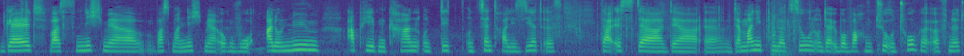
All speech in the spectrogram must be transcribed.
Geld, was, nicht mehr, was man nicht mehr irgendwo anonym abheben kann und, und zentralisiert ist, da ist der, der, äh, der Manipulation und der Überwachung Tür und Tor geöffnet.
